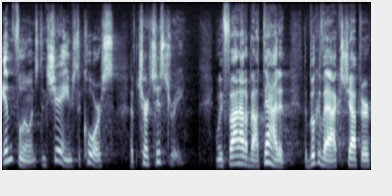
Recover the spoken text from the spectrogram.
influenced and changed the course of church history. And we find out about that in the book of Acts, chapter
